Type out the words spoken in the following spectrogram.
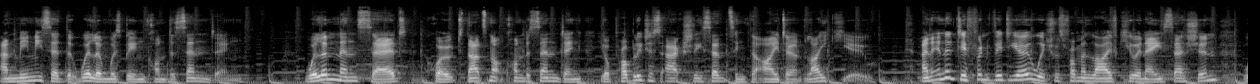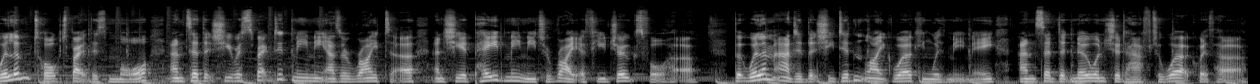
and Mimi said that Willam was being condescending. Willam then said, quote, That's not condescending, you're probably just actually sensing that I don't like you. And in a different video, which was from a live Q&A session, Willam talked about this more and said that she respected Mimi as a writer and she had paid Mimi to write a few jokes for her. But Willam added that she didn't like working with Mimi and said that no one should have to work with her.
